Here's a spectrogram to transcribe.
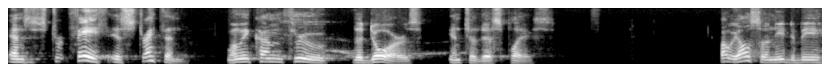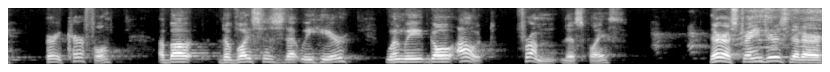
and st- faith is strengthened when we come through the doors into this place. But we also need to be very careful about the voices that we hear when we go out from this place. There are strangers that are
